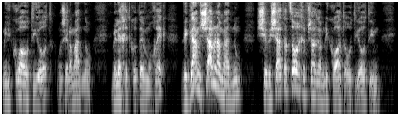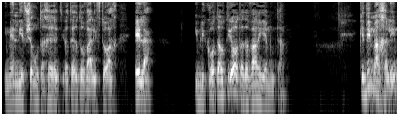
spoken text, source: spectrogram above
מלקרוא אותיות, כמו שלמדנו מלאכת כותב מוחק, וגם שם למדנו שבשעת הצורך אפשר גם לקרוא את האותיות אם, אם אין לי אפשרות אחרת יותר טובה לפתוח, אלא אם לקרוא את האותיות הדבר יהיה מותר. כדין מאכלים,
